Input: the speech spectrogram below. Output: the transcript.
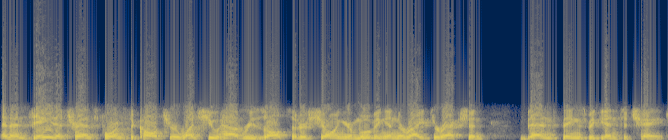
and then data transforms the culture. Once you have results that are showing you're moving in the right direction, then things begin to change.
